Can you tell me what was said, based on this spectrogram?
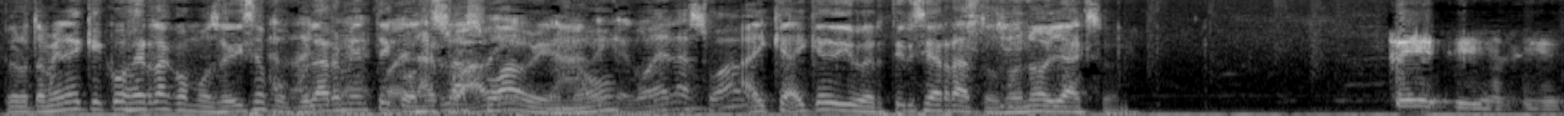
Pero también hay que cogerla, como se dice popularmente, cogerla cogerla suave, ¿no? hay que cogerla suave. Hay que, hay que divertirse a ratos, ¿o no, Jackson? Sí, sí, así es.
